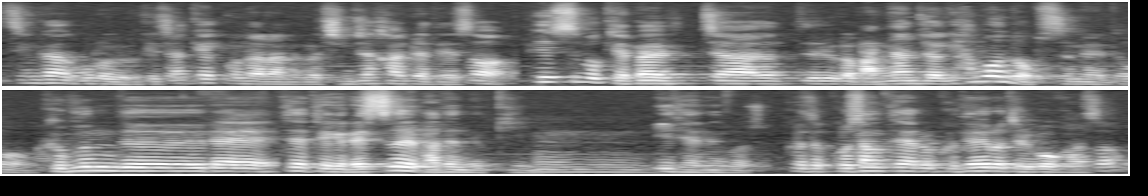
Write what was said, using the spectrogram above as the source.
생각으로 이렇게 짰겠구나라는 걸 짐작하게 돼서 페이스북 개발자들과 만난 적이 한 번도 없음에도 그분들의 되게 레슨을 받은 느낌. 음, 이 되는 거죠. 그래서 그 상태로 그대로 들고 가서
